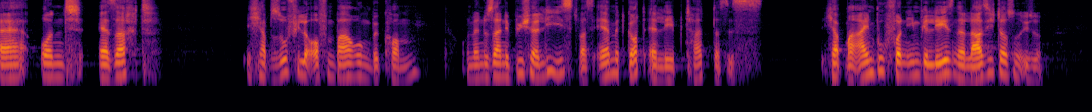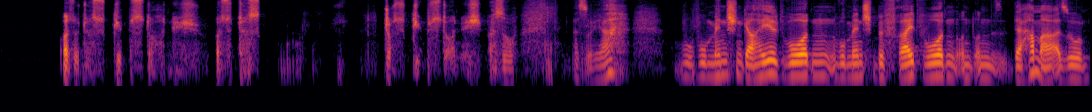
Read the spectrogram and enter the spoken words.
Äh, und er sagt, ich habe so viele Offenbarungen bekommen. Und wenn du seine Bücher liest, was er mit Gott erlebt hat, das ist, ich habe mal ein Buch von ihm gelesen, da las ich das und ich so, also das gibt's doch nicht. Also das, das gibt's doch nicht. Also, also ja, wo, wo Menschen geheilt wurden, wo Menschen befreit wurden und, und der Hammer. Also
